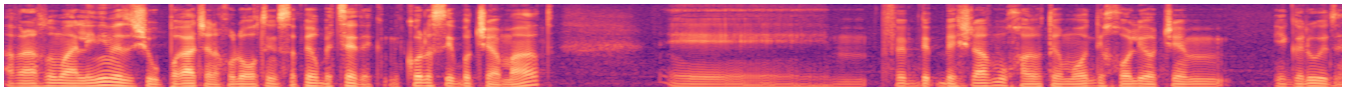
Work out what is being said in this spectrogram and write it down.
אבל אנחנו מעלימים איזשהו פרט שאנחנו לא רוצים לספר בצדק, מכל הסיבות שאמרת, אה, ובשלב מאוחר יותר מאוד יכול להיות שהם יגלו את זה.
